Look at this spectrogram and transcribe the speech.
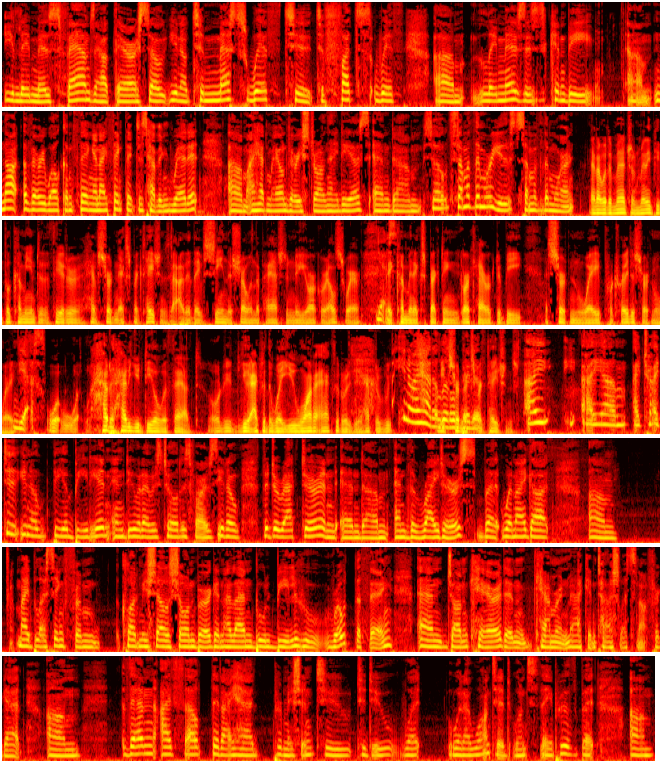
Les Mis fans out there. So you know, to mess with, to to futz with um, Les Mis is, can be. Um, not a very welcome thing, and I think that just having read it, um, I had my own very strong ideas, and um, so some of them were used, some of them weren't. And I would imagine many people coming into the theater have certain expectations. Either they've seen the show in the past in New York or elsewhere. Yes. They come in expecting your character to be a certain way, portrayed a certain way. Yes. Wh- wh- how, do, how do you deal with that? Or do you act it the way you want to act it, or do you have to re- You know, I had a little certain bit of expectations? I I um I tried to you know be obedient and do what I was told as far as you know the director and and um and the writers. But when I got um my blessing from Claude Michel Schoenberg and Alain Boublil, who wrote the thing, and John Caird and Cameron Mackintosh, let's not forget. Um, then I felt that I had permission to to do what what I wanted once they approved. But um,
